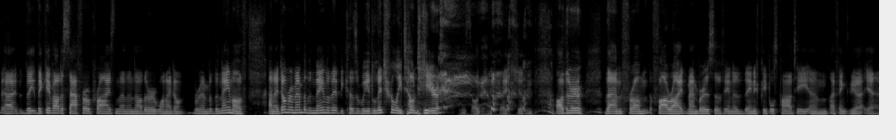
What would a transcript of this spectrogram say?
Uh, uh, they they give out a Sappho Prize and then another one I don't remember the name of, and I don't remember the name of it because we literally don't hear this organization other than from far right members of you know the Danish People's Party, and I think yeah yeah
